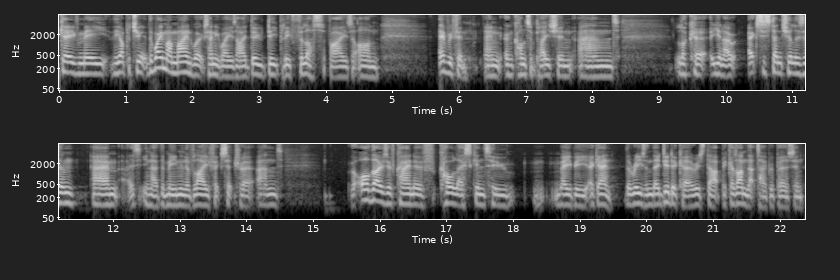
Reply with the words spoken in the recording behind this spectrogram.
gave me the opportunity the way my mind works anyways I do deeply philosophize on everything and, and contemplation and look at you know existentialism, um, as, you know the meaning of life, etc. And all those have kind of coalesced into maybe again the reason they did occur is that because I'm that type of person,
